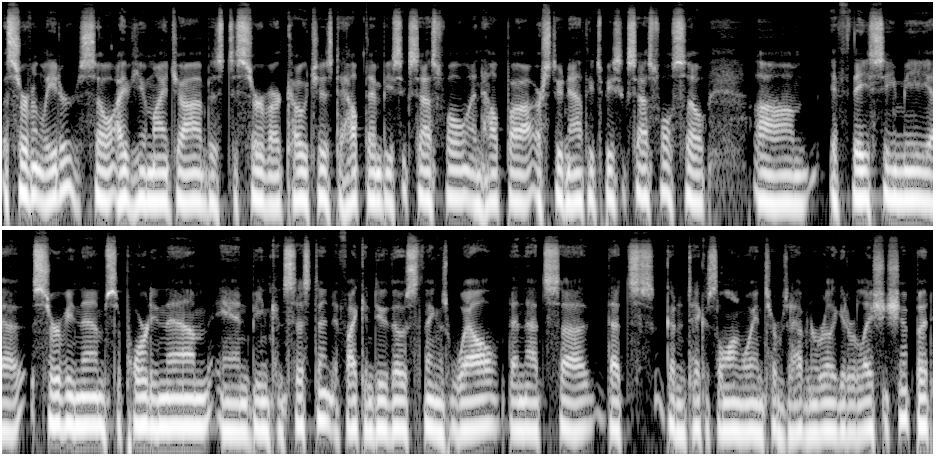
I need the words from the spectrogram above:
a, servant leader, so I view my job as to serve our coaches to help them be successful and help uh, our student athletes be successful. So um, if they see me uh, serving them, supporting them, and being consistent, if I can do those things well, then that's uh, that's going to take us a long way in terms of having a really good relationship. But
